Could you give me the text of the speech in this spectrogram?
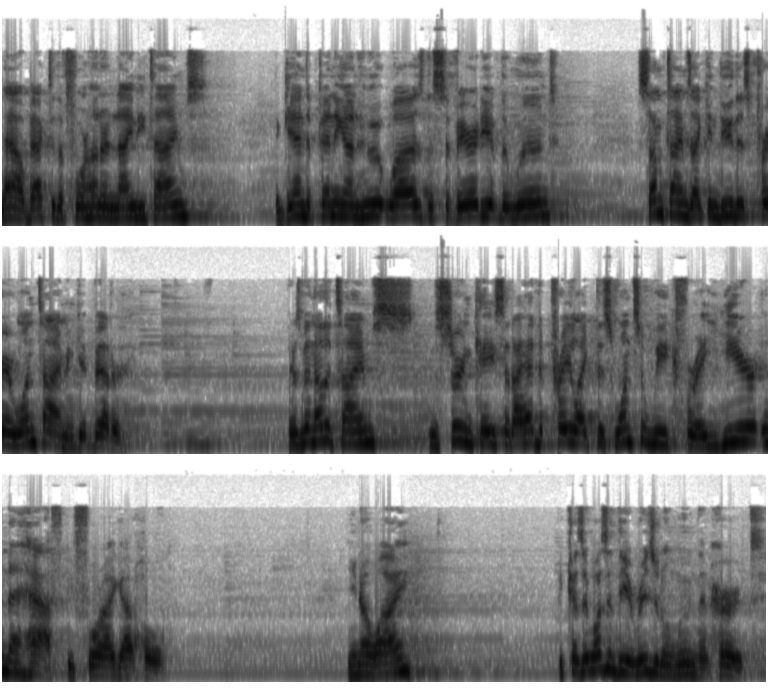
Now, back to the 490 times. Again, depending on who it was, the severity of the wound. Sometimes I can do this prayer one time and get better. There's been other times, in a certain case, that I had to pray like this once a week for a year and a half before I got whole. You know why? Because it wasn't the original wound that hurt,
